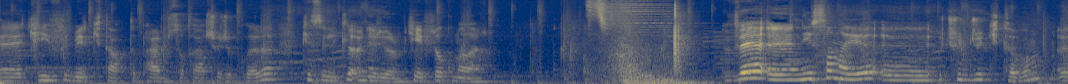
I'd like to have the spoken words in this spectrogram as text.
e, keyifli bir kitaptı Palm Sokağı Çocukları. Kesinlikle öneriyorum. Keyifli okumalar. Ve e, Nisan ayı e, üçüncü kitabım e,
